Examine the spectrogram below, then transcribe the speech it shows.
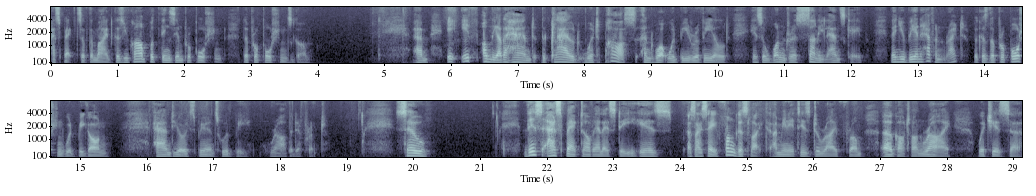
aspects of the mind because you can't put things in proportion. The proportion's gone. Um, if, on the other hand, the cloud were to pass and what would be revealed is a wondrous sunny landscape, then you'd be in heaven, right? Because the proportion would be gone and your experience would be rather different. So, this aspect of LSD is, as I say, fungus like. I mean, it is derived from ergot on rye, which is, uh,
